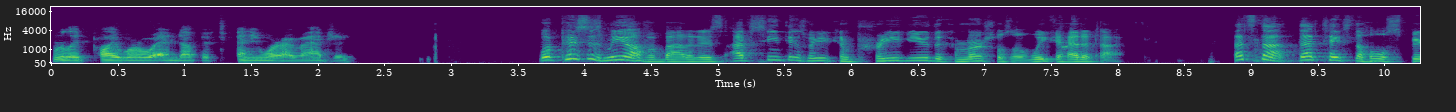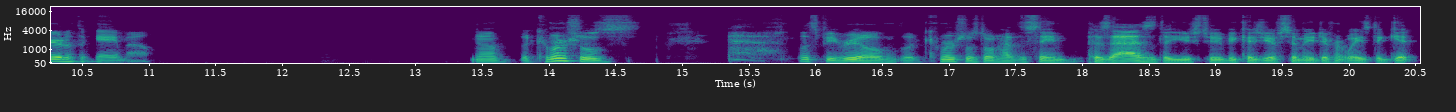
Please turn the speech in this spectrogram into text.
really probably where we'll end up, if anywhere, I imagine. What pisses me off about it is I've seen things where you can preview the commercials a week ahead of time. That's not that takes the whole spirit of the game out. No, the commercials. Let's be real. The commercials don't have the same pizzazz as they used to because you have so many different ways to get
